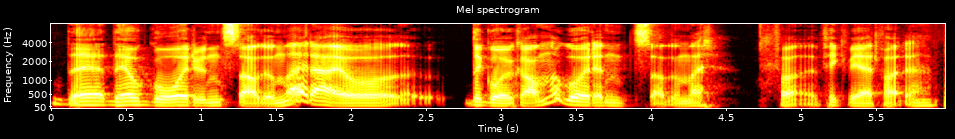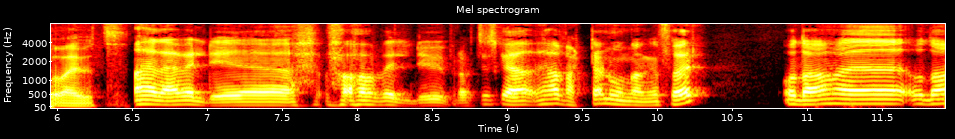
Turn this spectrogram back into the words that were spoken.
Det, det å gå rundt stadion der er jo Det går jo ikke an å gå rundt stadion der, fikk vi erfare på vei ut. Nei, det er veldig, veldig upraktisk. Jeg, jeg har vært der noen ganger før, og da, eh, og da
